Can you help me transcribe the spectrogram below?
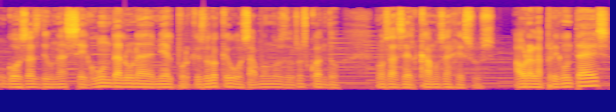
gozas de una segunda luna de miel, porque eso es lo que gozamos nosotros cuando nos acercamos a Jesús. Ahora la pregunta es,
